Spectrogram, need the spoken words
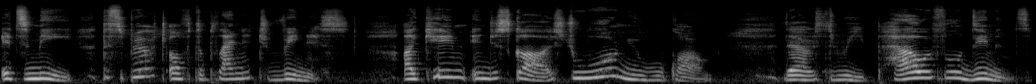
it's me, the spirit of the planet Venus. I came in disguise to warn you, Wukong. There are three powerful demons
